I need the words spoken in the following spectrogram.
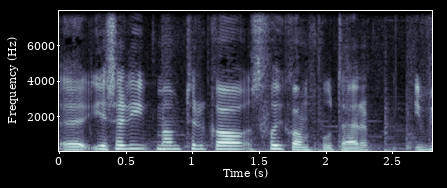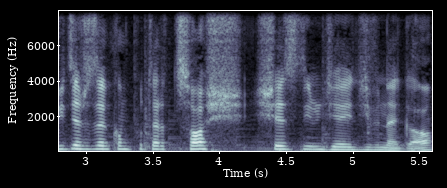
y, jeżeli mam tylko swój komputer i widzę, że ten komputer coś się z nim dzieje dziwnego,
